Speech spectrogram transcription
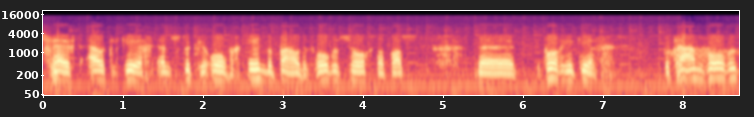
schrijft elke keer een stukje over één bepaalde vogelsoort. Dat was de, vorige keer de kraanvogels,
